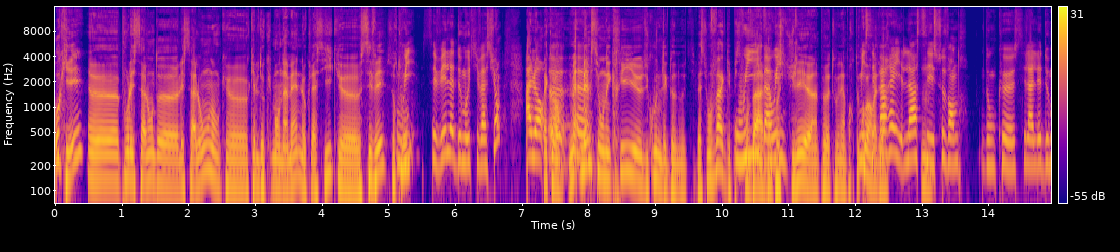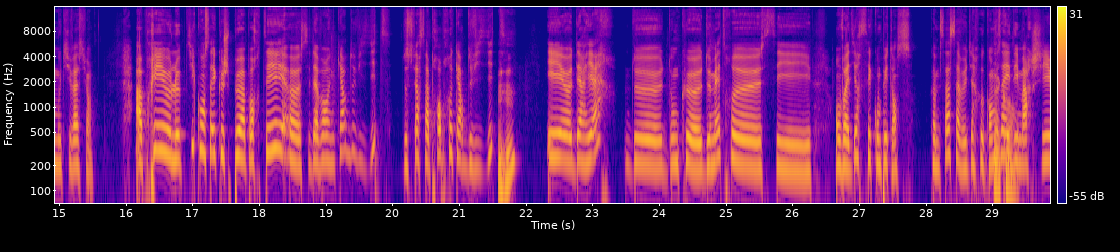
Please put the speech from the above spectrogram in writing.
Ok, euh, pour les salons, de, les salons donc euh, quel document on amène Le classique, CV surtout Oui, CV, lettre de motivation. Alors, D'accord. Même si on écrit du coup une lettre de motivation vague, puisqu'on Oui, va, bah oui. postuler un peu tout et n'importe Mais quoi, va c'est dire. pareil, là, Hmm. c'est se vendre. Donc, c'est la lettre de motivation. Après, le petit conseil que je peux apporter, c'est d'avoir une carte de visite, de se faire sa propre carte de visite. Mhm. Et euh, derrière, de, donc, euh, de mettre euh, ses, on va dire, ses compétences. Comme ça, ça veut dire que quand vous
